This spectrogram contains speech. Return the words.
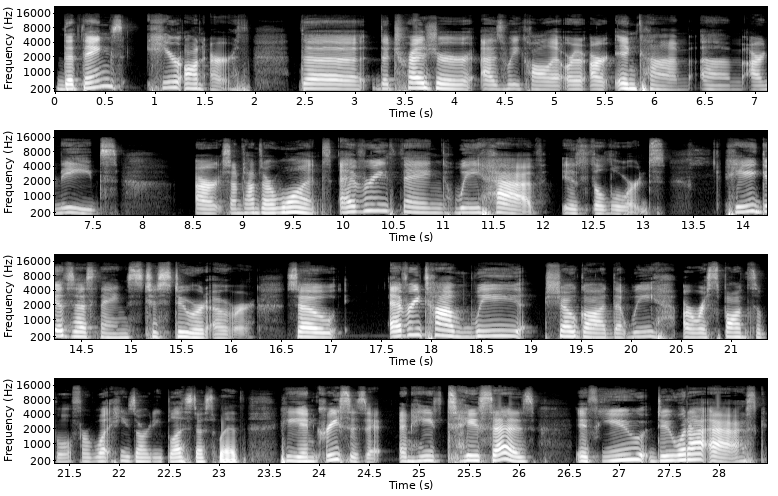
the things here on earth, the the treasure as we call it or our income um, our needs our sometimes our wants everything we have is the lord's he gives us things to steward over so every time we show god that we are responsible for what he's already blessed us with he increases it and he he says if you do what i ask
